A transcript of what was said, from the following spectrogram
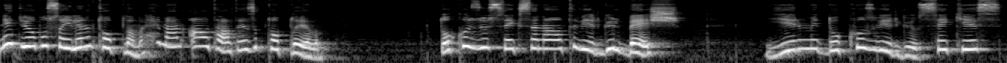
Ne diyor bu sayıların toplamı? Hemen alt alta yazıp toplayalım. 986,5 29,8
